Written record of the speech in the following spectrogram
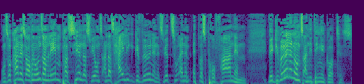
Und so kann es auch in unserem Leben passieren, dass wir uns an das Heilige gewöhnen. Es wird zu einem etwas Profanem. Wir gewöhnen uns an die Dinge Gottes.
